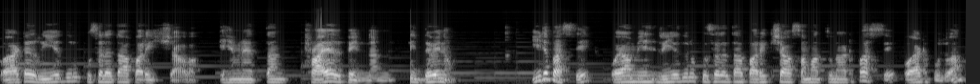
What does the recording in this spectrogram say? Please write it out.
ඔයාට රියදුරු කුසලතා පරීක්ෂාවක් එහෙම නැත්තං ට්‍රයල් පෙන්න්න සිද්ධ වෙනවා. ඊට පස්සේ ඔයා මේ රියදුරු කුසලතා පරීක්ෂාව සමත් වුණාට පස්සේ ඔයාට පුළුවන්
